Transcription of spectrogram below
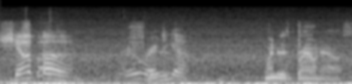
Shubba. Drew, where'd you go? Went to this brown house.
